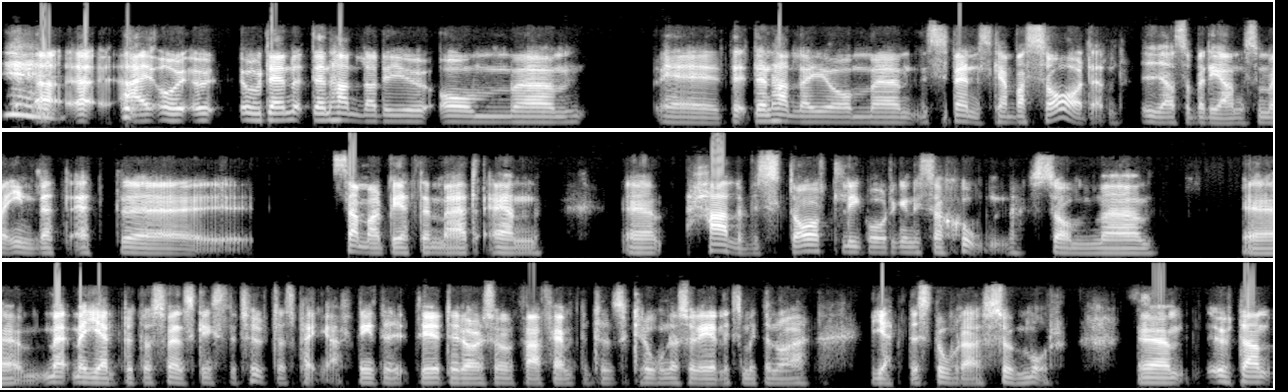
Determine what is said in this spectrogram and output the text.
Nej, och, och, och den, den handlade ju om ehm, eh, den handlar ju om eh, svenska ambassaden i Azerbajdzjan som har inlett ett eh, samarbete med en eh, halvstatlig organisation som eh, Eh, Eh, med, med, hjälp av Svenska institutets pengar. Det, är inte, det, det rör sig om ungefär 50 000 kronor så det är liksom inte några jättestora summor. Eh, utan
